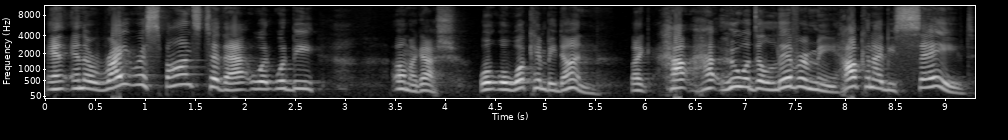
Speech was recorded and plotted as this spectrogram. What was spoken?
And, and the right response to that would, would be, oh my gosh, well, well what can be done? Like, how, how, who will deliver me? How can I be saved?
